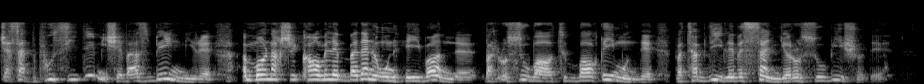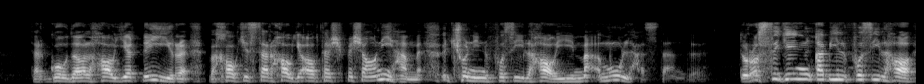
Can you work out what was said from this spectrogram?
جسد پوسیده میشه و از بین میره اما نقش کامل بدن اون حیوان بر رسوبات باقی مونده و تبدیل به سنگ رسوبی شده. در های غیر و خاکسترهای آتش فشانی هم چون این فسیل هایی معمول هستند. درسته که این قبیل فسیل ها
